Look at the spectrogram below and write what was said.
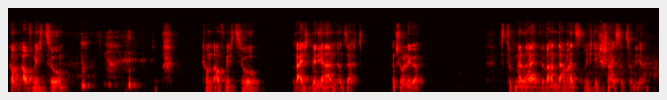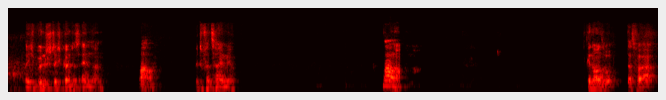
kommt auf mich zu, kommt auf mich zu, reicht mir die Hand und sagt, entschuldige, es tut mir leid, wir waren damals richtig scheiße zu dir. Und ich wünschte, ich könnte es ändern. Wow. Bitte verzeih mir. Wow. Genau. genauso, das war,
